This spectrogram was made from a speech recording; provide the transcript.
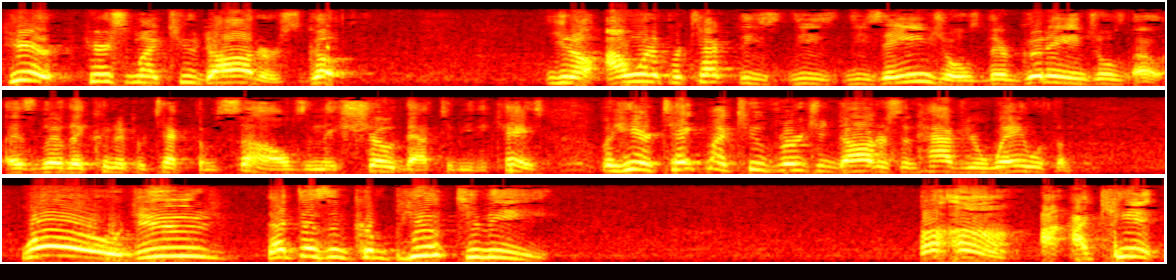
here, here's my two daughters. Go, you know, I want to protect these, these, these angels. They're good angels uh, as though they couldn't protect themselves, and they showed that to be the case. But here, take my two virgin daughters and have your way with them. Whoa, dude, that doesn't compute to me. Uh-uh, I, I can't,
